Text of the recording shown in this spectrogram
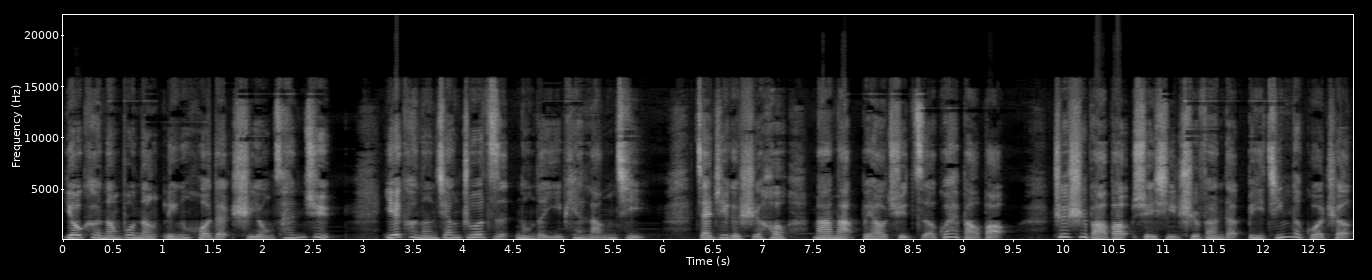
有可能不能灵活地使用餐具。也可能将桌子弄得一片狼藉，在这个时候，妈妈不要去责怪宝宝，这是宝宝学习吃饭的必经的过程。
